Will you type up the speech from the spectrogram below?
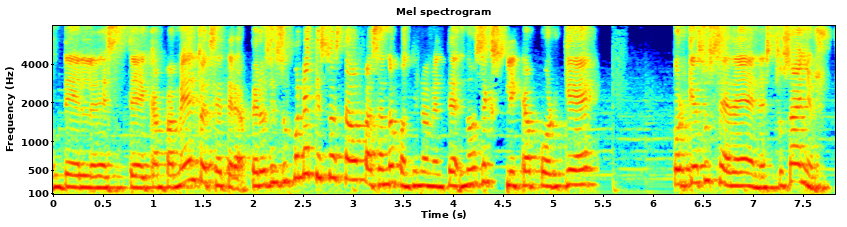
del este, campamento, etcétera. Pero se supone que esto ha estado pasando continuamente, no se explica por qué, por qué sucede en estos años,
